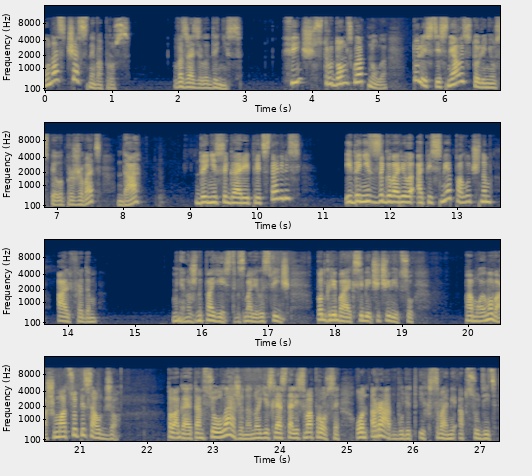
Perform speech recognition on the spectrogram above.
У нас частный вопрос, — возразила Денис. Финч с трудом сглотнула. То ли стеснялась, то ли не успела проживать. Да. Денис и Гарри представились, и Денис заговорила о письме, полученном Альфредом. «Мне нужно поесть», — взмолилась Финч, подгребая к себе чечевицу. По-моему, вашему отцу писал Джо. Полагаю, там все улажено, но если остались вопросы, он рад будет их с вами обсудить.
